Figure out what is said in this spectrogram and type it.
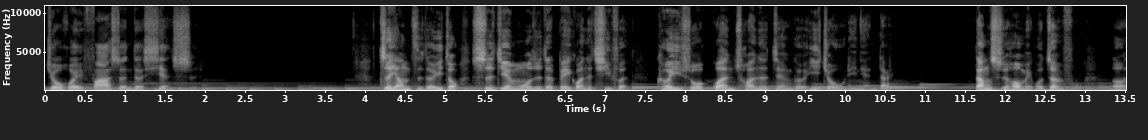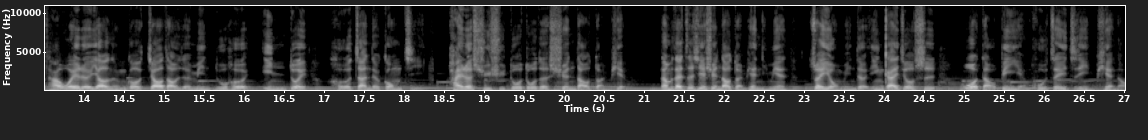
就会发生的现实。这样子的一种世界末日的悲观的气氛，可以说贯穿了整个一九五零年代。当时候美国政府。呃，他为了要能够教导人民如何应对核战的攻击，拍了许许多多的宣导短片。那么在这些宣导短片里面，最有名的应该就是《卧倒并掩护》这一支影片哦。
